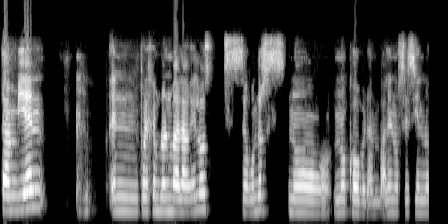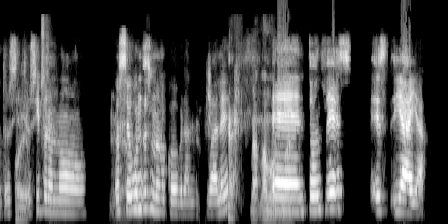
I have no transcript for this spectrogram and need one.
también, en, por ejemplo, en Balaguer los segundos no, no cobran, ¿vale? No sé si en otros sitios sí, pero no, los segundos no cobran, ¿vale? Eh, entonces, ya, ya.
